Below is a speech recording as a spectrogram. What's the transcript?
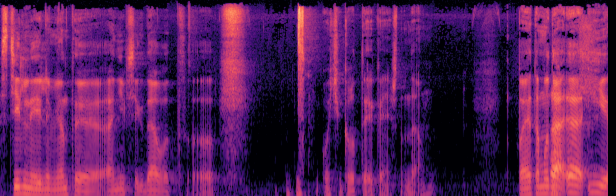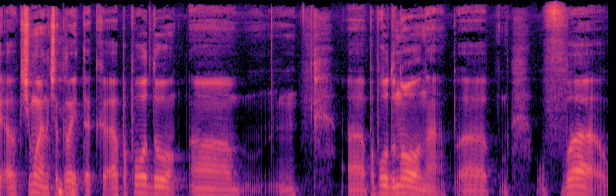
стильные элементы, они всегда вот э, очень крутые, конечно, да. Поэтому, да, Да. э, и э, к чему я начал говорить, так, э, по поводу, по поводу Нолана, в,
